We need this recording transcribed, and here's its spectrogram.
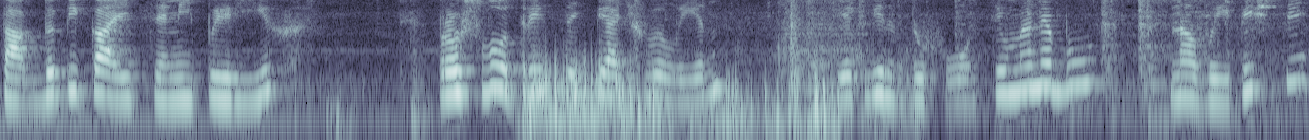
Так, допікається мій пиріг. Пройшло 35 хвилин, як він в духовці в мене був на випічці.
